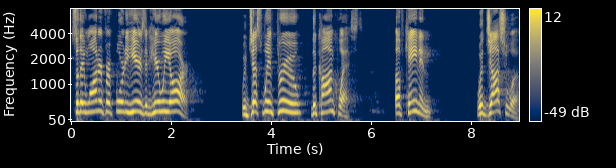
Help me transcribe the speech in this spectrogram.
So they wandered for 40 years, and here we are. We've just went through the conquest of Canaan with Joshua.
